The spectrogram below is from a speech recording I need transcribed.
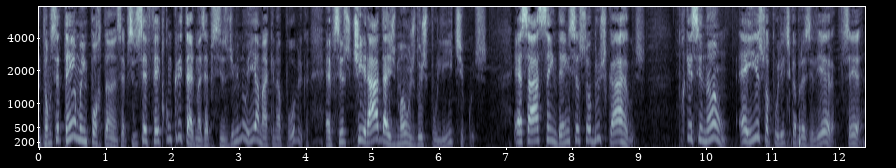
Então você tem uma importância, é preciso ser feito com critério, mas é preciso diminuir a máquina pública, é preciso tirar das mãos dos políticos essa ascendência sobre os cargos. Porque senão, é isso a política brasileira. Você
